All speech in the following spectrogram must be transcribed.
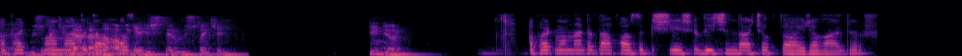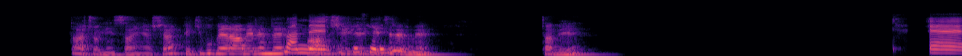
e, müstakillerden daha daha mı geniştir müstakil? Dinliyorum. Apartmanlarda daha fazla kişi yaşadığı için daha çok daire vardır. Daha çok insan yaşar. Peki bu beraberinde Ben de bazı bir şey şeyleri söyleyebilir getirir mi? Tabii. E,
